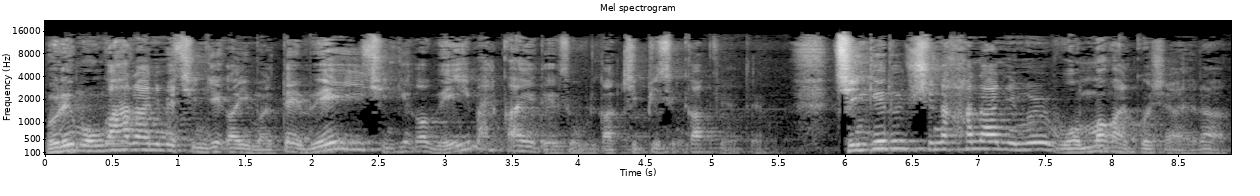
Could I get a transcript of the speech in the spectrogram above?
우리 뭔가 하나님의 징계가 임할 때 왜 이 징계가 왜 임할까에 대해서 우리가 깊이 생각해야 돼요. 징계를 주시는 하나님을 원망할 것이 아니라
